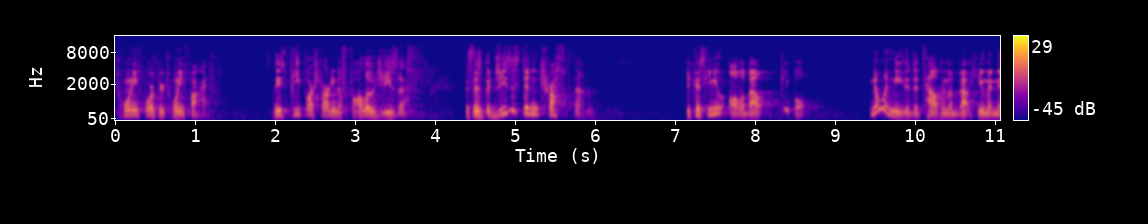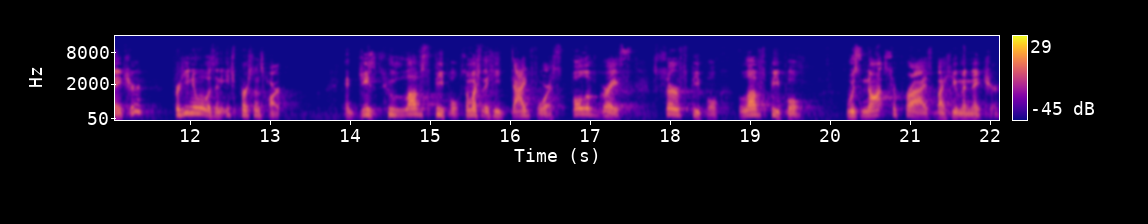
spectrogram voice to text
24 through 25. These people are starting to follow Jesus. It says, but Jesus didn't trust them because he knew all about people. No one needed to tell him about human nature, for he knew it was in each person's heart. And Jesus, who loves people so much that he died for us, full of grace, served people, loved people, was not surprised by human nature.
